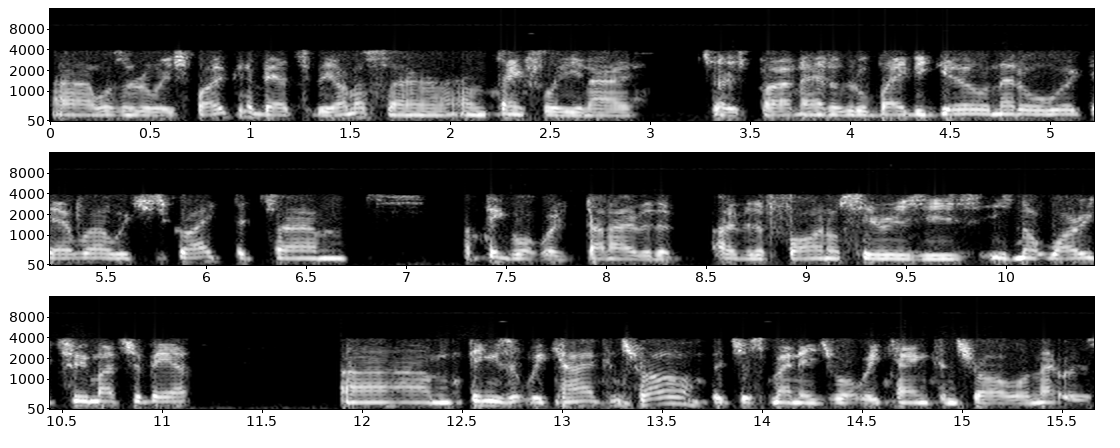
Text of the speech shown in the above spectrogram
uh, wasn't really spoken about to be honest. Uh, and thankfully, you know, Joe's partner had a little baby girl and that all worked out well, which is great. But um, I think what we've done over the over the final series is is not worry too much about um, things that we can't control, but just manage what we can control. And that was,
